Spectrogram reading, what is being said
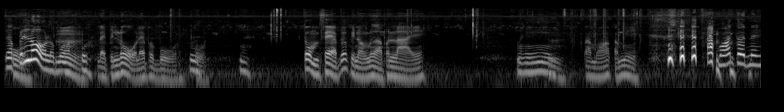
เกือบเป็นโลหรอบ่อืมโอ้ได้เป็นโลแล้วปลาบูอืมโอ้ยอืมต้มแซ่บเด้อพี่น้องเนื้อเพิ่นหลายนี่อืมปลาหมอก็มีปลาหมอตัวหนึ่ง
